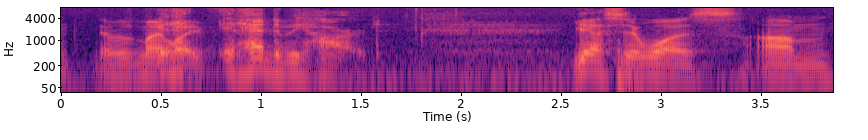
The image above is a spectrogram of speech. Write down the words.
that was my it, life. It had to be hard. Yes, it was. Um,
